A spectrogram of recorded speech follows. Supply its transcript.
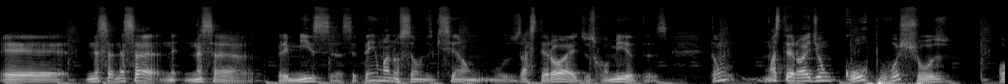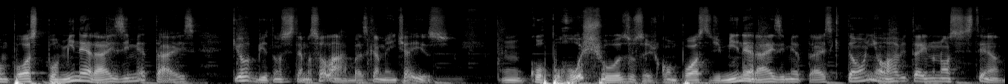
É, nessa, nessa, nessa premissa, você tem uma noção do que serão os asteroides, os cometas? Então, um asteroide é um corpo rochoso composto por minerais e metais que orbitam o sistema solar. Basicamente é isso. Um corpo rochoso, ou seja, composto de minerais e metais que estão em órbita aí no nosso sistema.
